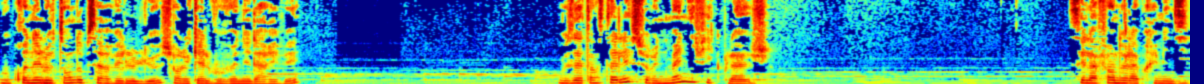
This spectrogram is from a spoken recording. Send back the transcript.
Vous prenez le temps d'observer le lieu sur lequel vous venez d'arriver. Vous êtes installé sur une magnifique plage. C'est la fin de l'après-midi.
